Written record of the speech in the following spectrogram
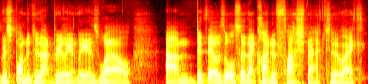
responded to that brilliantly as well. Um, but there was also that kind of flashback to like,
